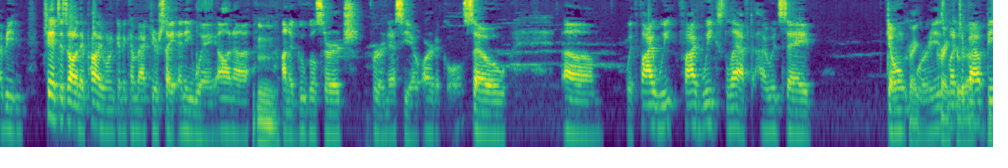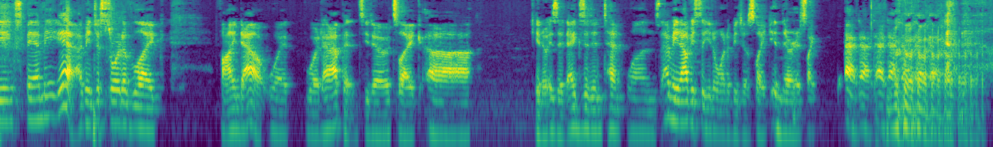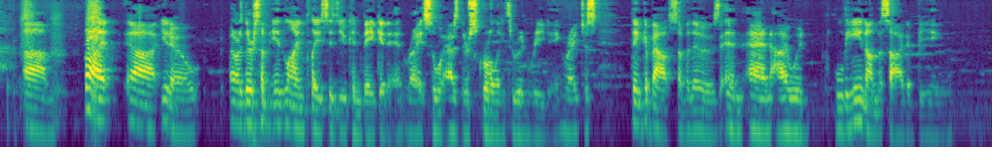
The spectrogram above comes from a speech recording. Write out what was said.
I mean, chances are they probably weren't going to come back to your site anyway on a Hmm. on a Google search for an SEO article. So, um, with five week five weeks left, I would say don't Crank- worry as much about being spammy. Yeah, I mean, just sort of like find out what what happens. You know, it's like. Uh, you know, is it exit intent ones? I mean, obviously, you don't want to be just like in there. It's like, ad, ad, ad. um, but uh, you know, are there some inline places you can bake it in, right? So as they're scrolling through and reading, right? Just think about some of those, and and I would lean on the side of being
